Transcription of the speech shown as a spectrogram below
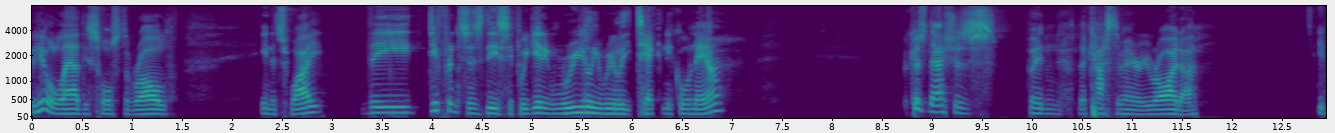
he'll allow this horse to roll in its way. The difference is this: if we're getting really, really technical now, because Nash has been the customary rider. If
